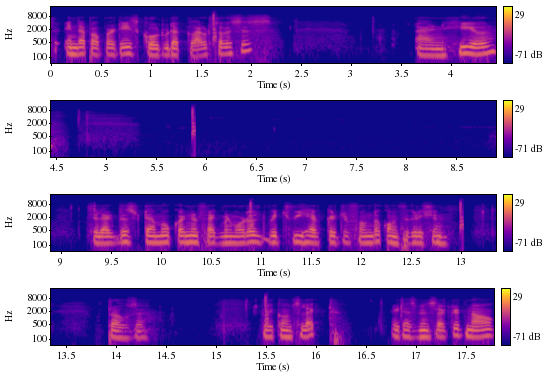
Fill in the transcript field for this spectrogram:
So in the properties, go to the cloud services and here select this demo content fragment model which we have created from the configuration browser. Click on select. It has been selected. Now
